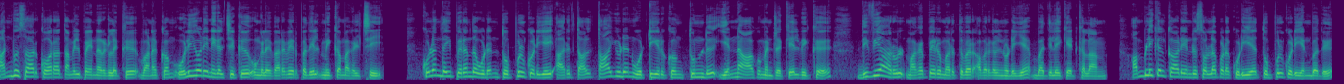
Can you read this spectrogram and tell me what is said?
அன்புசார் கோரா தமிழ் பயனர்களுக்கு வணக்கம். ஒளியோடி நிகழ்ச்சிக்கு உங்களை வரவேற்பதில் மிக்க மகிழ்ச்சி. குழந்தை பிறந்தவுடன் தொப்புள் கொடியை அறுத்தால் தாயுடன் ஒட்டியிருக்கும் துண்டு என்ன ஆகும் என்ற கேள்விக்கு திவ்யா அருள் மகப்பேறு மருத்துவர் அவர்களினுடைய பதிலை கேட்கலாம். அம்பிளிக்கல் கார்டு என்று சொல்லப்படக்கூடிய தொப்புள் கொடி என்பது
